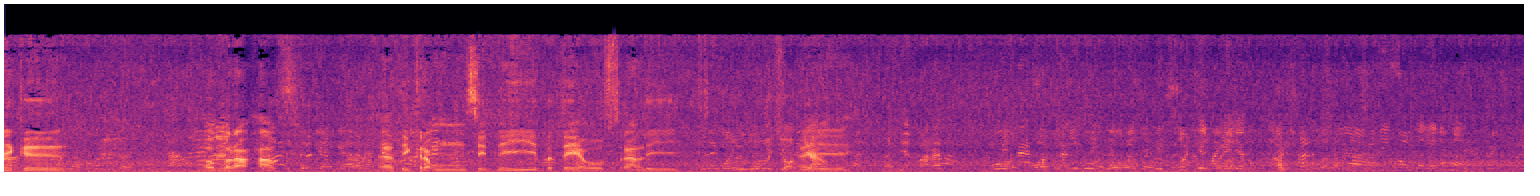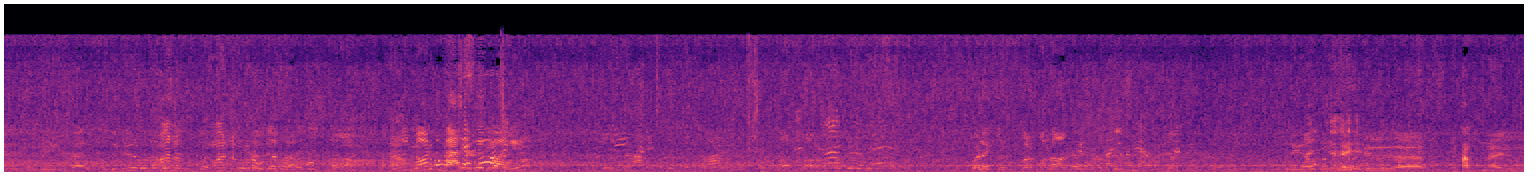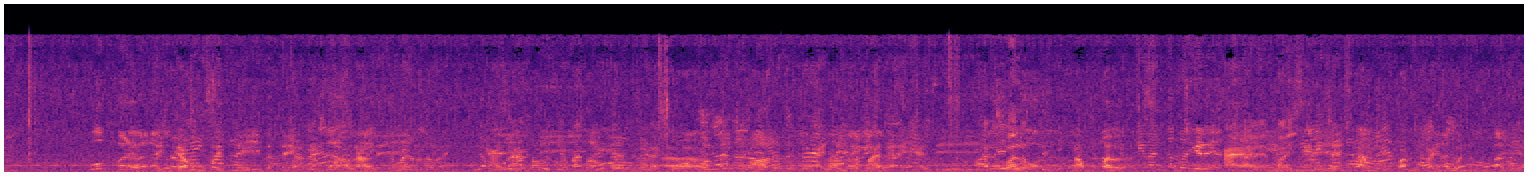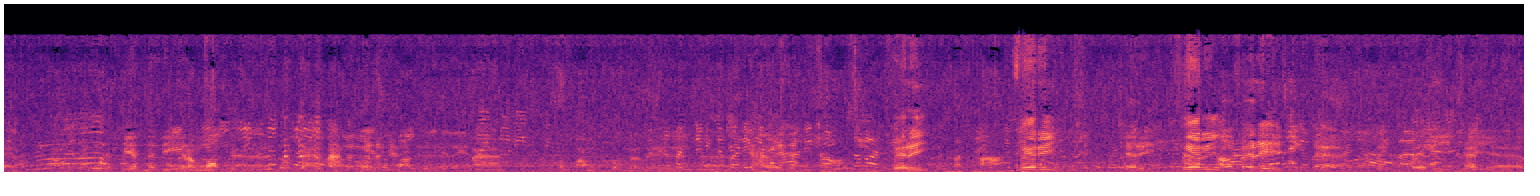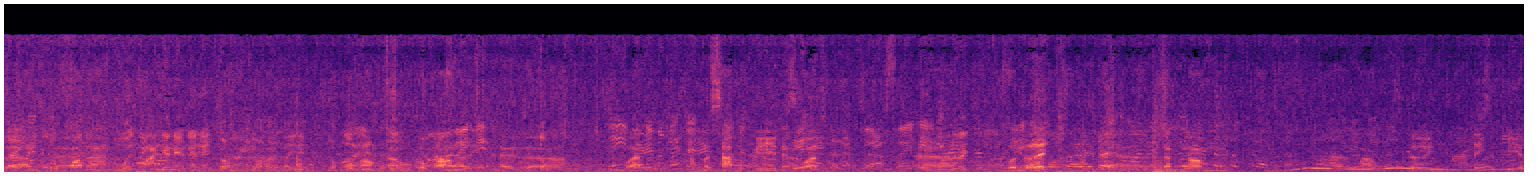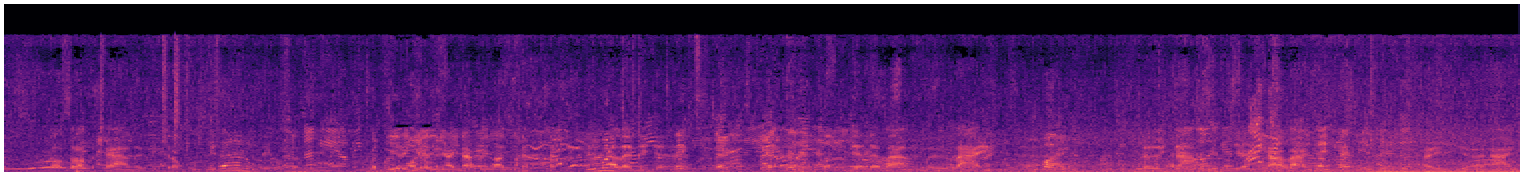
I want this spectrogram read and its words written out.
នេះគឺ Opera House ទីក្រុង Sydney ប្រទេសអូស្ត្រាលីហើយបលេកបលមឡាតែ ប្រទេសគឺស្ថិតនៅទីក្រុងស៊ីដនីប្រទេសអូស្ត្រាលីថ្ងៃទីប្រហែលថ្ងៃទី7 17ជាខែមីនាឆ្នាំ2024ជាទិដ្ឋភាពនៅទីក្រុងដូចដែលបានធ្វើបាទកំអង្គគុកនៅលើ Ferry Ferry Ferry Ferry. អូ ferry តែ ferry ហើយឡើងបានគួរស្មាននេះនេះចំកំពុងអង្គគ្រូកំអងនៅវត្តធម្មសាមគ្គីនៅវត្តបុនរិចដឹកនាំមកឃើញទេសភាពដ៏ស្រស់ត្រកាលនៅទីក្រុងទីនេះទេបងប្អូនមិនជារយៈថ្ងៃណាស់ពេលឡើងឥឡូវនេះអ្នកដែលបានមើល live ឃើញតាមរយៈការ live នេះហើយអាច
